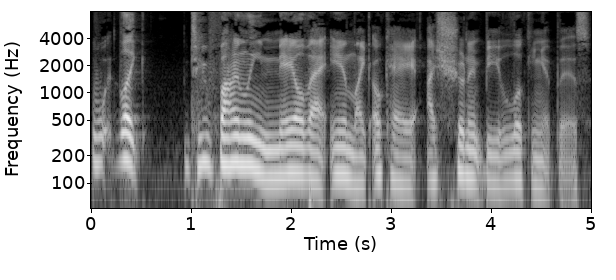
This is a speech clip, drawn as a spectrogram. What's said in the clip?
like to finally nail that in like okay, I shouldn't be looking at this.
